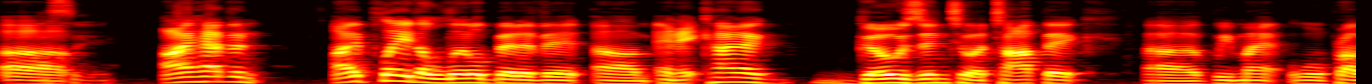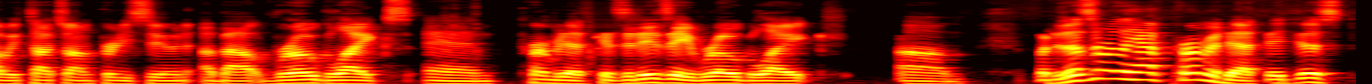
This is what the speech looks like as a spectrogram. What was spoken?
I Uh, see. I haven't. I played a little bit of it, um, and it kind of goes into a topic uh, we might we'll probably touch on pretty soon about roguelikes and permadeath because it is a roguelike, um, but it doesn't really have permadeath. It just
